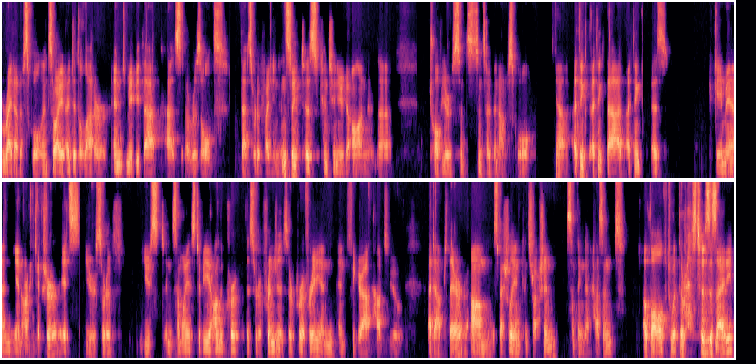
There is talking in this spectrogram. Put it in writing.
right out of school. And so I, I did the latter, and maybe that as a result, that sort of fighting instinct has continued on in the 12 years since since I've been out of school. Yeah, I think I think that I think as a gay man in architecture, it's you're sort of used in some ways to be on the per, the sort of fringes or periphery and and figure out how to adapt there, um, especially in construction, something that hasn't evolved with the rest of society.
